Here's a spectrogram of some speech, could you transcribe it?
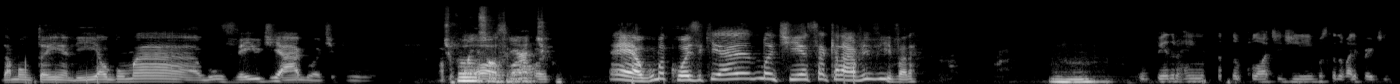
da montanha ali alguma algum veio de água, tipo uma Tipo um lençol freático. É, alguma coisa que é, mantinha essa, aquela árvore viva, né? Uhum. O Pedro reinventando o plot de Em Busca do Vale Perdido.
